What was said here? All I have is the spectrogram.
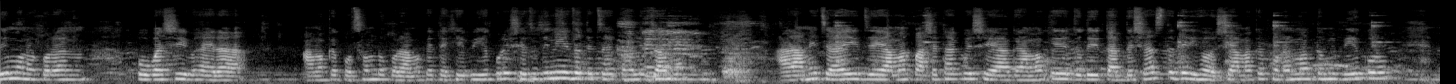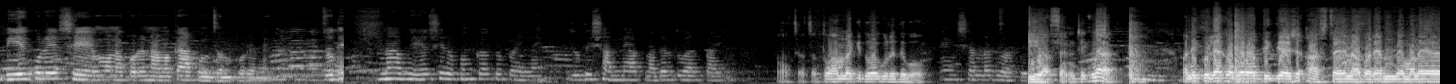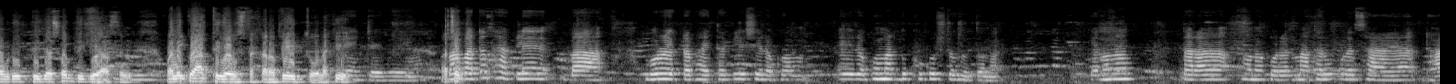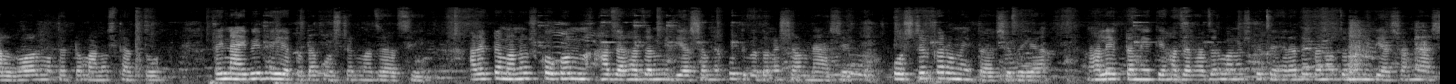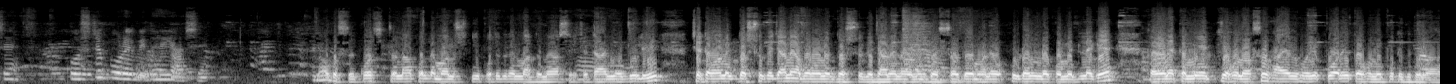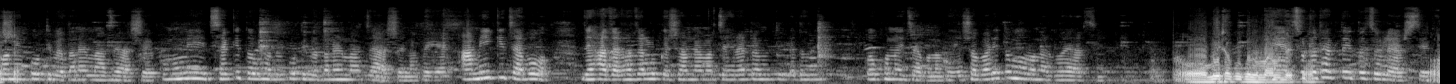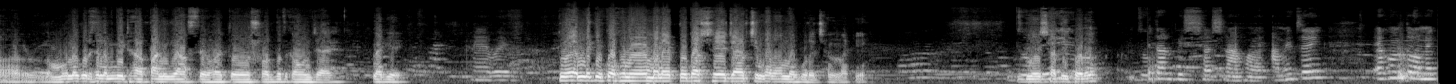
যদি মনে করেন প্রবাসী ভাইরা আমাকে পছন্দ করে আমাকে দেখে বিয়ে করে সে যদি নিয়ে যেতে চায় তাহলে যাব। আর আমি চাই যে আমার পাশে থাকবে সে আগে আমাকে যদি তার দেশে আসতে দেরি হয় সে আমাকে ফোনের মাধ্যমে বিয়ে করুক। বিয়ে করে সে মনে করেন আমাকে আপনজন করে নেয়। যদি না ভাইয়া সেরকম কাউকে পাই নাই। যদি সামনে আপনাদের দুয়ার পাই। আচ্ছা আচ্ছা তো আমরা কি দোয়া করে দেবো? ইনশাল্লাহ দোয়া করি। আছেন ঠিক না? অনেক লেখাপড়ার দিক দিয়ে আসতেন আবার এমনি মানে রূপ দিক দিয়ে সব দিকে আছেন অনেক আর্থিক অবস্থা খারাপ এই তো নাকি? আচ্ছা। বাবাটা থাকলে বা বড় একটা ভাই থাকলে সেরকম এইরকম আর দুঃখ কষ্ট হতো না। কেননা তারা মনে করেন মাথার উপরে ছায়া ঢাল হওয়ার মতো একটা মানুষ থাকতো। তাই নাইবে ঠাই এতটা কষ্টের মাঝে আছি। আরেকটা মানুষ কখন হাজার হাজার মিডিয়ার সামনে প্রতিবেদনের সামনে আসে কষ্টের কারণেই তো আসে ভাইয়া। নাহলে একটা মেয়েকে হাজার হাজার মানুষকে চেহারা দেখানোর জন্য মিডিয়ার সামনে আসে কষ্টে পড়ে বিধাই আসে। অবশ্যই কষ্ট না করলে মানুষ কি প্রতিবেদনের মাধ্যমে আসে সেটা আমিও বলি সেটা অনেক দর্শকে জানে আবার অনেক দর্শকে জানে না অনেক দর্শকে মানে উল্টো কমেন্ট লেগে কারণ একটা মেয়ে যখন অসহায় হয়ে পড়ে তখন প্রতিবেদন আসে। প্রতিবেদনের মাঝে আসে। কোনো মেয়ে ইচ্ছাকৃত ভাবে প্রতিবেদনের মাঝে আসে না। ভাইয়া আমি কি চাবো যে হাজার হাজার লোকের সামনে আমার চেহারাটা আমি তুলে ধরি? কখনোই যাব না। ভাইয়া সবারই তো মরণের ভয় আছে। ও মিঠা কুকুর মান হ্যাঁ, দিয়েছে। ছোট থাকতেই তো চলে আসছে আর মনে করেছিলাম মিঠা পানি আছে হয়তো শরবত খাওয়ান যায় নাকি? হ্যাঁ তো আপনি কি কখনো মানে প্রবাসে যাওয়ার চিন্তা ভাবনা করেছেন নাকি? বিয়ে শাদী করে? তার বিশ্বাস না হয় আমি চাই এখন তো অনেক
